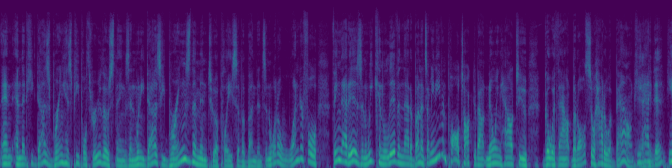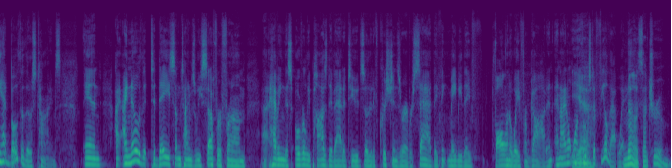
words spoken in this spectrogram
and and that he does bring his people through those things and when he does, he brings them into a place of abundance. And what a wonderful thing that is and we can live in that abundance. I mean, even Paul talked about knowing how to go without but also how to abound. He Yeah, he had did. he had both of those times. And I, I know that today sometimes we suffer from uh, having this overly positive attitude so that if Christians are ever sad, they think maybe they've fallen away from God. And, and I don't want Yeah. folks to feel that way. No, it's not true.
